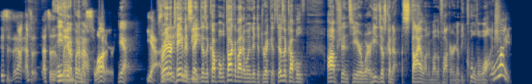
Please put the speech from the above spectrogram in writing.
This is that's a that's a He's gonna put him out. slaughter. Yeah. Yeah, For I mean, entertainment's sake, be- there's a couple. We'll talk about it when we get to Dricus. There's a couple options here where he's just going to style on a motherfucker and it'll be cool to watch. Right.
